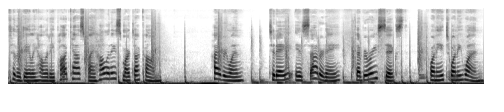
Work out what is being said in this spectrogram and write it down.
to the Daily Holiday Podcast by HolidaySmart.com. Hi, everyone. Today is Saturday, February 6th, 2021.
